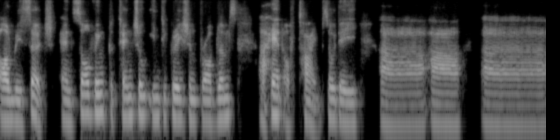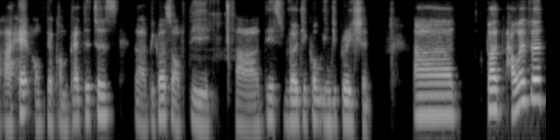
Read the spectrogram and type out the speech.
on research and solving potential integration problems ahead of time. So they uh, are uh, ahead of their competitors uh, because of the uh, this vertical integration. But however,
